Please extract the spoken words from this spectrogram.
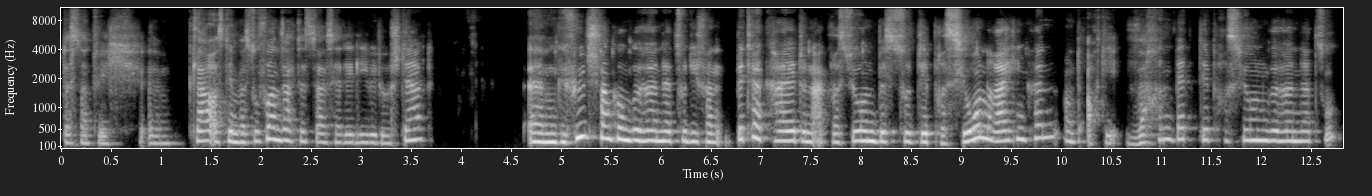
das ist natürlich ähm, klar aus dem, was du vorhin sagtest, da ist ja die Libido stärkt. Ähm, Gefühlsschwankungen gehören dazu, die von Bitterkeit und Aggression bis zu Depressionen reichen können. Und auch die Wochenbettdepressionen gehören dazu.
